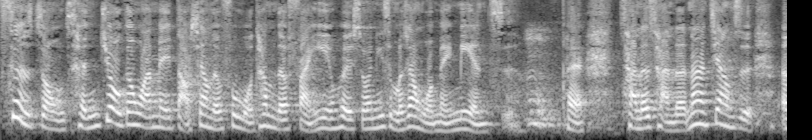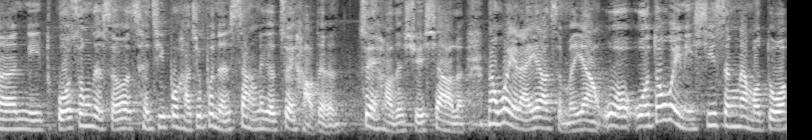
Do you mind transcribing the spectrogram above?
这种成就跟完美导向的父母，他们的反应会说：“你怎么让我没面子？”嗯，对，惨了惨了。那这样子，呃，你国中的时候成绩不好，就不能上那个最好的最好的学校了。那未来要怎么样？我我都为你牺牲那么多，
